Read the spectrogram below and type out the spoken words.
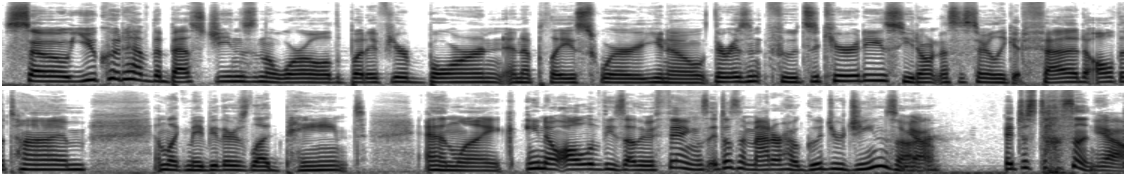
So you could have the best genes in the world, but if you're born in a place where, you know, there isn't food security, so you don't necessarily get fed all the time, and like maybe there's lead paint and like, you know, all of these other things, it doesn't matter how good your genes are. Yeah. It just doesn't. Yeah.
